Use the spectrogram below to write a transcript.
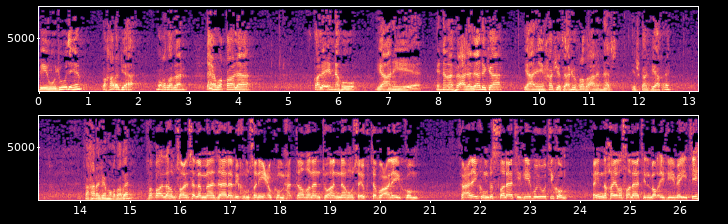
بوجودهم فخرج مغضبا وقال قال إنه يعني إنما فعل ذلك يعني خشية أن يفرض على الناس إيش قال في آخره؟ فخرج مغضبا. فقال لهم صلى الله عليه وسلم ما زال بكم صنيعكم حتى ظننت أنه سيكتب عليكم فعليكم بالصلاة في بيوتكم فإن خير صلاة المرء في بيته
